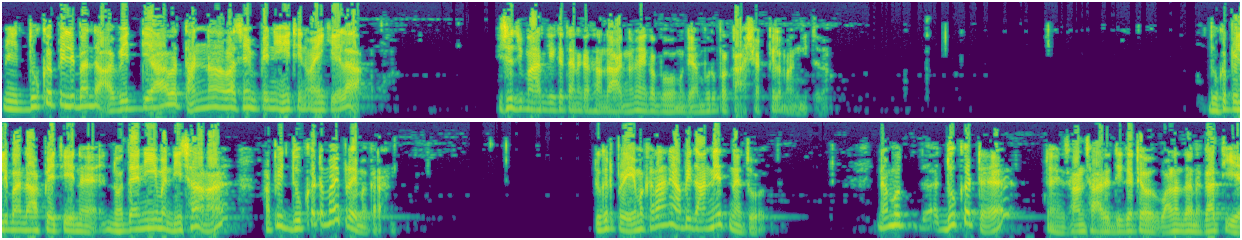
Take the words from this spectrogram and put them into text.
මේ දුක පිළිබඳ අවිද්‍යාව තණ්හා වශයෙන් පෙනී හිටිනවයි කියලා විසුද්ධි මාර්ගයක තැනක සඳහන් වෙනවා ඒක බොහොම ගැඹුරු ප්‍රකාශයක් කියලා මම හිතනවා. දුක පිළිබඳ අපේ තියෙන නොදැනීම නිසා අපි දුකටමයි ප්‍රේම කරන්නේ. දුකට ප්‍රේම කරන්නේ අපි දන්නේත් නැතුව. නමුත් දුකට සංසාරේ දිගට වළඳන ගතිය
